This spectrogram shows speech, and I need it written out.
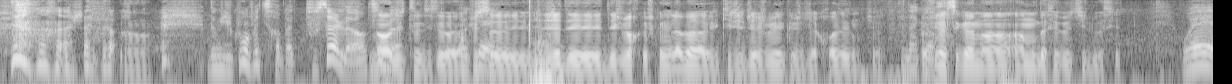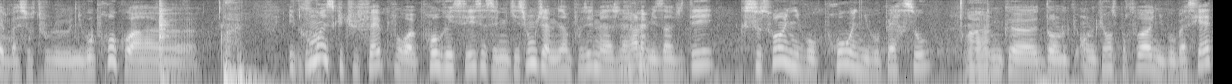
J'adore. Donc du coup, en fait, tu seras pas tout seul. Hein, Non, du tout, du tout. ouais. En plus, il y a déjà des, des joueurs que je connais là-bas, avec qui j'ai déjà joué, que j'ai déjà croisé. Donc, au final, c'est quand même un, un monde assez petit le basket. Ouais, bah surtout le niveau pro, quoi. euh. Ouais. Et comment est-ce que tu fais pour euh, progresser? Ça, c'est une question que j'aime bien poser de manière générale à Mhm. mes invités, que ce soit au niveau pro ou au niveau perso. Ouais. Donc, euh, dans le- en l'occurrence pour toi, au niveau basket,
